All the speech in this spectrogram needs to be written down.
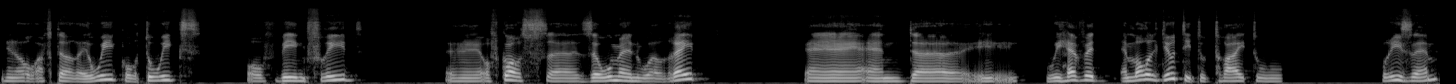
you know, after a week or two weeks of being freed. Uh, of course, uh, the women were raped, uh, and we have a, a, moral duty to try to free them.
